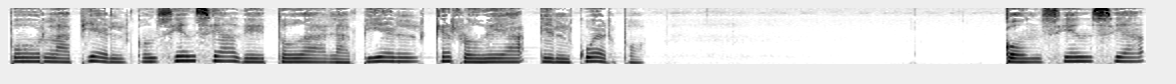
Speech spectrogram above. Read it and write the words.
por la piel, conciencia de toda la piel que rodea el cuerpo, conciencia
